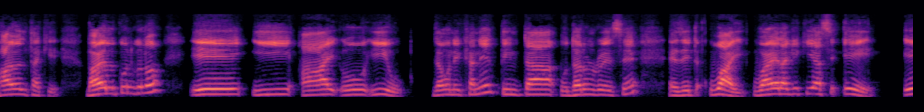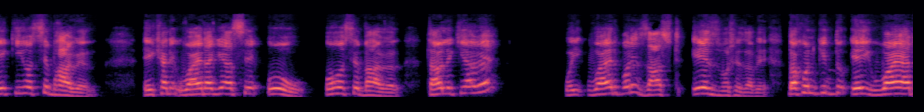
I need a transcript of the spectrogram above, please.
ভাওয়েল থাকে ভাওয়েল কোনগুলো? এ ই আই ও ইউ যেমন এখানে তিনটা উদাহরণ রয়েছে, এই যে ওয়াই ওয়াই এর আগে কি আছে? এ এ কি হচ্ছে? ভাওয়েল এখানে ওয়াই এর আগে আছে ও ও হচ্ছে ভাওয়েল তাহলে কি হবে? ওই ওয়াই এর পরে জাস্ট এস বসে যাবে। তখন কিন্তু এই ওয়াই আর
